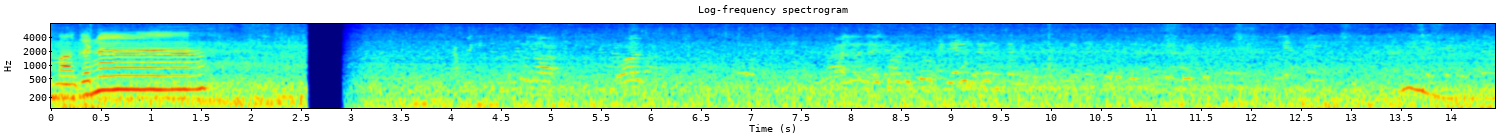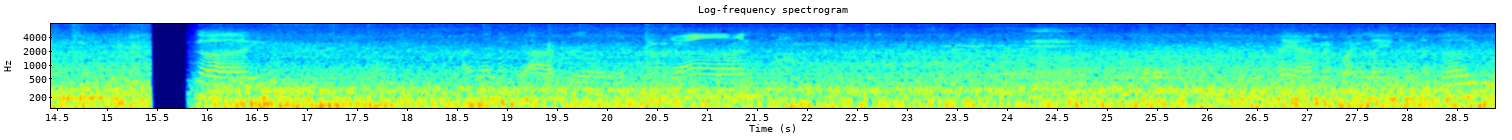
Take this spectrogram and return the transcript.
Umaga na. One. Alan, ay pa dito. Guys. Ayan na si ate. Ayan. Ayan, may eyeliner na tayo.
